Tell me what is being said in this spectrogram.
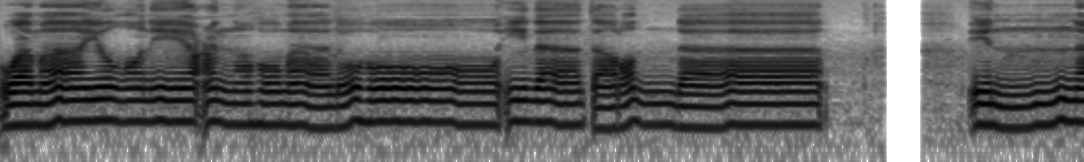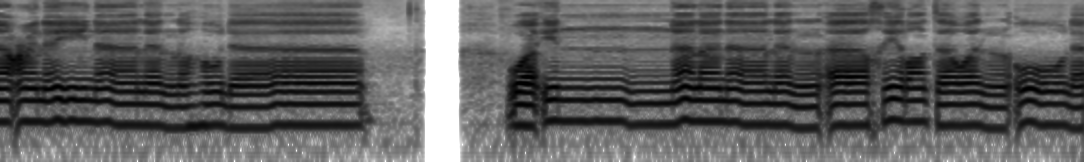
وما يغني عنه ماله إذا تردى إن علينا للهدى وإن لنا للآخرة والأولى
